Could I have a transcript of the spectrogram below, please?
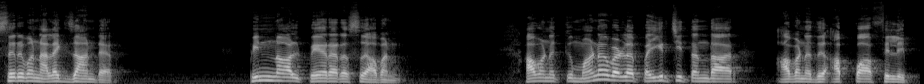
சிறுவன் அலெக்சாண்டர். பின்னால் பேரரசு அவன். அவனுக்கு மனவள பயிற்சி தந்தார் அவனது அப்பா பிலிப்.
